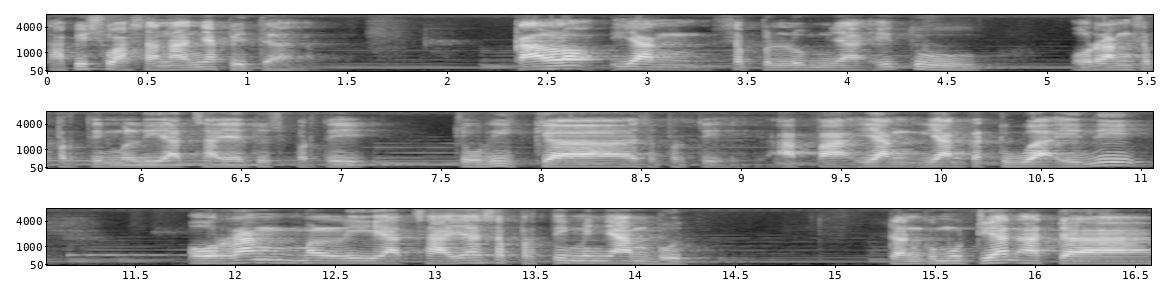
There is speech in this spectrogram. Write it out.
Tapi suasananya beda kalau yang sebelumnya itu orang seperti melihat saya itu seperti curiga seperti apa yang yang kedua ini orang melihat saya seperti menyambut. Dan kemudian ada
